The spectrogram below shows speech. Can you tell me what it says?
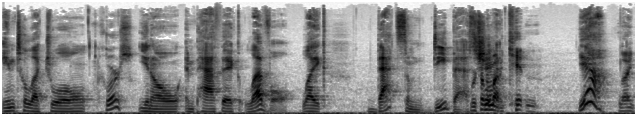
intellectual, Of course. you know, empathic level. Like that's some deep ass. We're shit. talking about a kitten. Yeah. Like,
